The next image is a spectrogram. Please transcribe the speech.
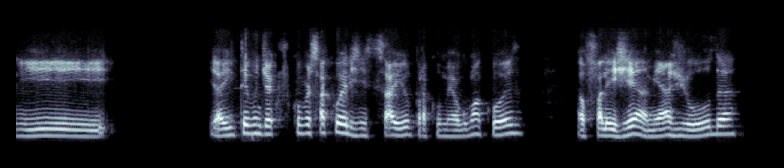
E, e aí teve um dia que eu fui conversar com ele, a gente saiu para comer alguma coisa. Eu falei, Jean, me ajuda,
